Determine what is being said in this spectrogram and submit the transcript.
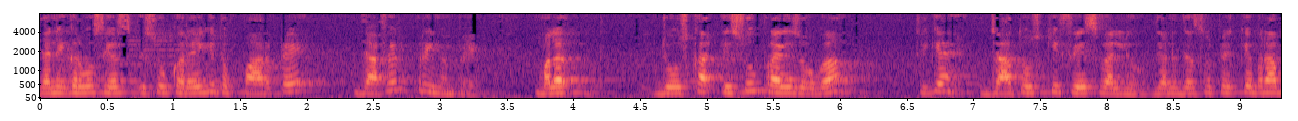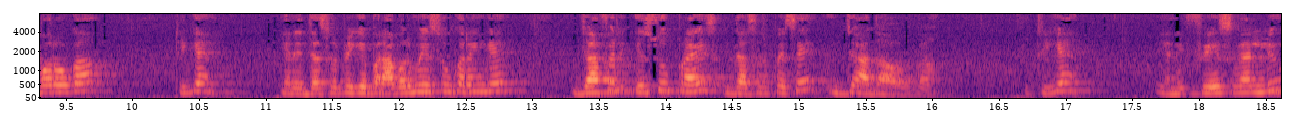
यानी अगर वो शेयर्स इशू करेगी तो पार पे या फिर प्रीमियम पे। मतलब जो उसका इशू प्राइस होगा, ठीक है, या तो उसकी फेस वैल्यू यानी दस रुपये के बराबर होगा, ठीक है, यानी दस रुपये के बराबर में इशू करेंगे, या फिर इशू प्राइस दस रुपये से ज़्यादा होगा, ठीक है, यानी फेस वैल्यू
